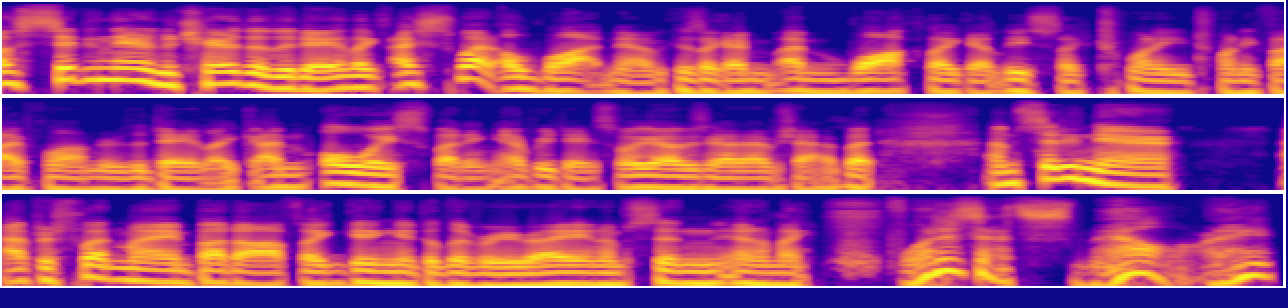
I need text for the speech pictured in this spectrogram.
I was sitting there in the chair the other day and like I sweat a lot now because like I'm I'm walk like at least like 20 25 kilometers a day. Like I'm always sweating every day so I always gotta have a shower. But I'm sitting there after sweating my butt off like getting a delivery right? And I'm sitting and I'm like what is that smell? Right?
